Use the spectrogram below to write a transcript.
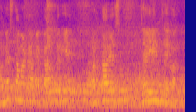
હંમેશા માટે અમે કામ કરીએ. કરતા રહીશું. જય હિન્દ, જય ભારત.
